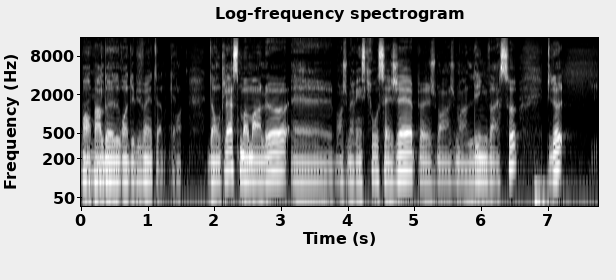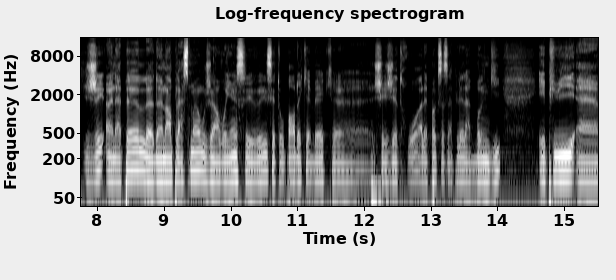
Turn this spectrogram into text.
on vingt- parle de ouais, début vingtaine. ouais. Donc là, à ce moment-là, euh, bon, je me réinscris au cégep, euh, je m'en- je m'enligne vers ça. Puis là, j'ai un appel d'un emplacement où j'ai envoyé un CV, c'est au port de Québec, euh, chez G3. À l'époque, ça s'appelait la Bungie. Et puis, euh,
